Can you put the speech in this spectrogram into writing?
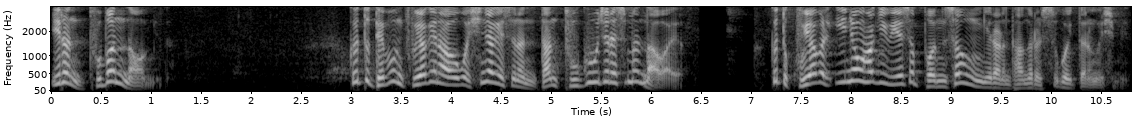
이런 두번 나옵니다. 그것도 대부분 구약에 나오고 신약에서는 단 두 구절에서만 나와요. 그것도 구약을 인용하기 위해서 번성이라는 단어를 쓰고 있다는 것입니다.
